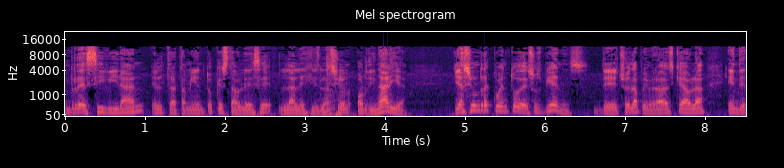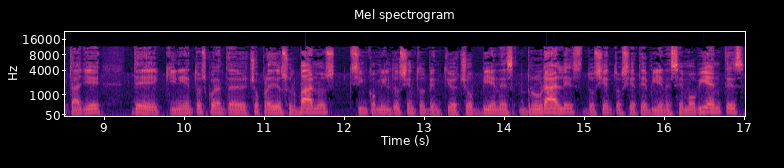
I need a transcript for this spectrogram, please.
recibirán el tratamiento que establece la legislación ordinaria. Y hace un recuento de esos bienes. De hecho, es la primera vez que habla en detalle de 548 predios urbanos, 5.228 bienes rurales, 207 bienes semovientes,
